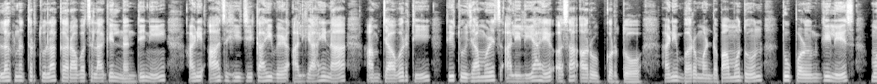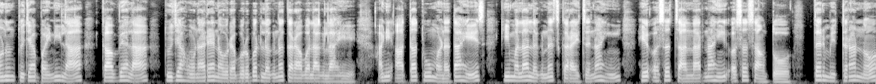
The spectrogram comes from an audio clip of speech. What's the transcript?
लग्न तर तुला करावंच लागेल नंदिनी आणि आज ही जी काही वेळ आली आलेली आहे ना आमच्यावरती ती तुझ्यामुळेच आलेली आहे असा आरोप करतो. आणि भरमंडपामधून तू पळून गेलीस म्हणून तुझ्या बहिणीला काव्याला तुझ्या होणाऱ्या नवऱ्याबरोबर लग्न करावं लागलं आहे. आणि आता तू म्हणत आहेस की मला लग्नच करायचं नाही हे असं चालणार नाही असं सांगतो. तर मित्रांनो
